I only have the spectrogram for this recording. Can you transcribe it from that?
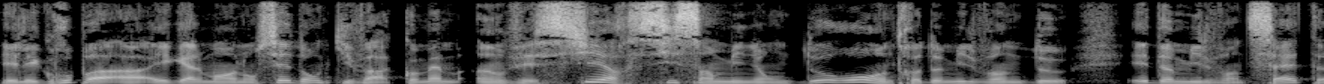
Et les groupes a, a également annoncé donc qu'il va quand même investir 600 millions d'euros entre 2022 et 2027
